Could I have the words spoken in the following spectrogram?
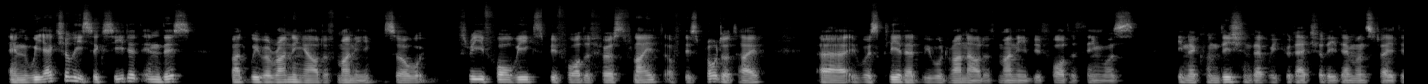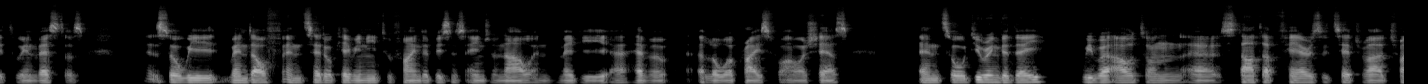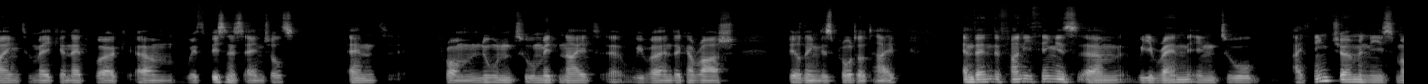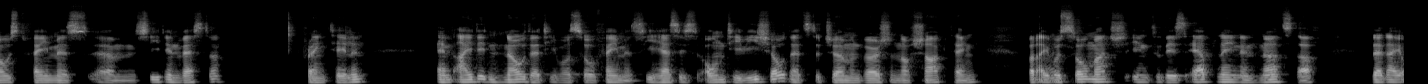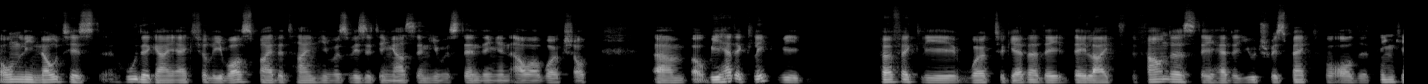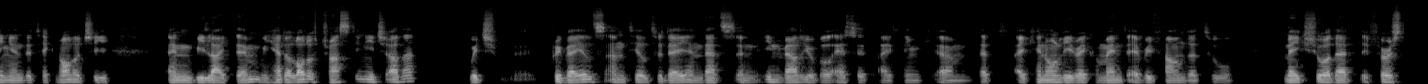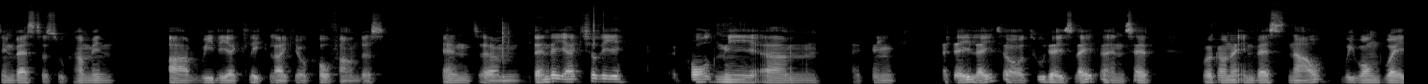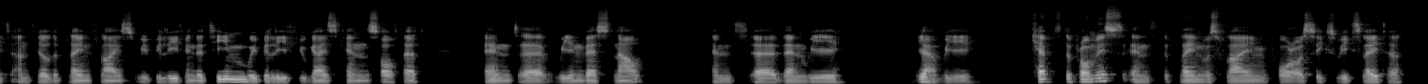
And we actually succeeded in this, but we were running out of money. So three, four weeks before the first flight of this prototype, uh, it was clear that we would run out of money before the thing was in a condition that we could actually demonstrate it to investors. So we went off and said, okay, we need to find a business angel now and maybe uh, have a, a lower price for our shares. And so during the day, we were out on uh, startup fairs, etc., trying to make a network um, with business angels. And from noon to midnight, uh, we were in the garage building this prototype. And then the funny thing is, um, we ran into, I think, Germany's most famous um, seed investor, Frank Thelen, and I didn't know that he was so famous. He has his own TV show, that's the German version of Shark Tank. But I was so much into this airplane and nerd stuff that I only noticed who the guy actually was by the time he was visiting us and he was standing in our workshop. Um, but we had a click. We perfectly worked together. They they liked the founders. They had a huge respect for all the thinking and the technology, and we liked them. We had a lot of trust in each other, which uh, prevails until today, and that's an invaluable asset. I think um, that I can only recommend every founder to make sure that the first investors who come in are really a click like your co-founders. And um, then they actually called me, um, I think, a day later or two days later and said, We're going to invest now. We won't wait until the plane flies. We believe in the team. We believe you guys can solve that. And uh, we invest now. And uh, then we, yeah, we kept the promise and the plane was flying four or six weeks later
